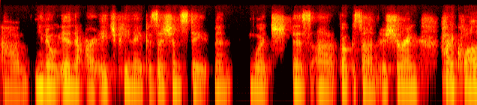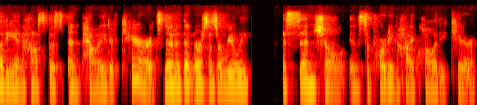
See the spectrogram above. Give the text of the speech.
Um, you know, in our HPNA position statement, which is uh, focused on assuring high quality in hospice and palliative care, it's noted that nurses are really essential in supporting high quality care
